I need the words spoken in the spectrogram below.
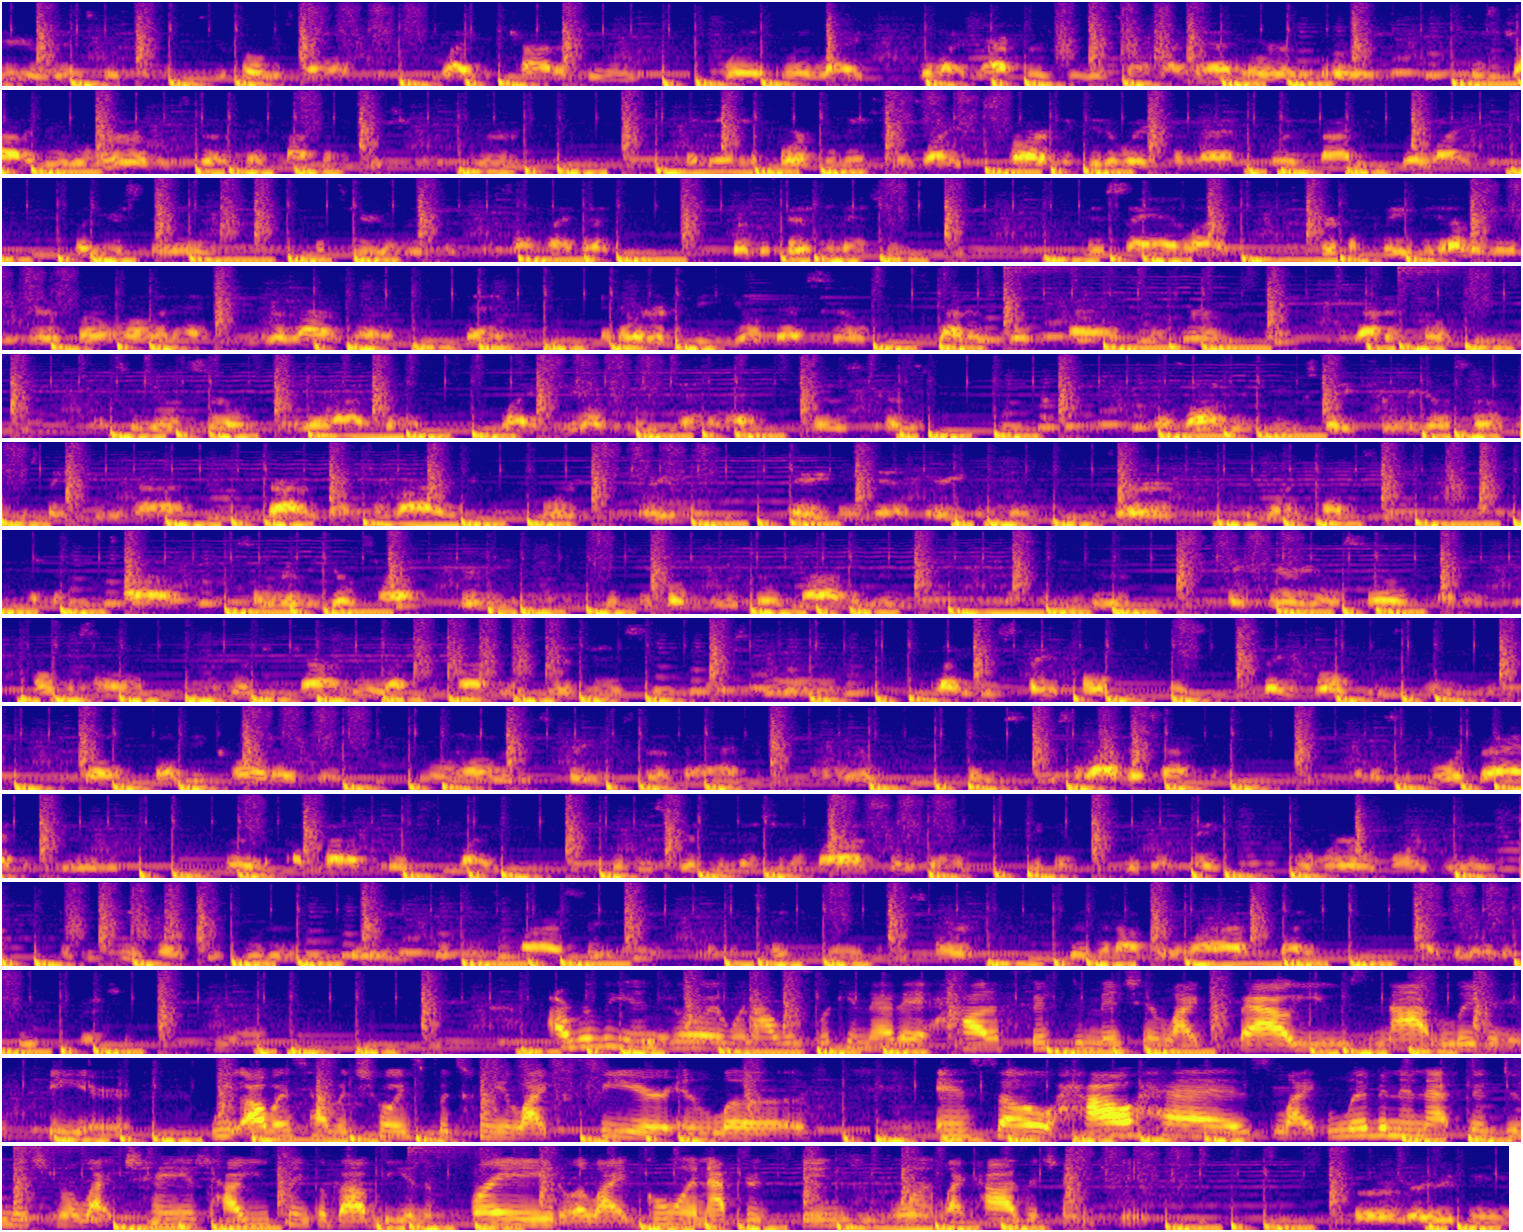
Mindset that we can we can make the world more good if we get more people to believe in this mindset and, and take it in and start living out their lives like like the fifth dimension. Yeah. I really enjoy when I was looking at it how the fifth dimension like values not living in fear. We always have a choice between like fear and love. And so how has like living in that fifth dimensional like changed how you think about being afraid or like going after things you want? Like how has it changed it? Everything,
